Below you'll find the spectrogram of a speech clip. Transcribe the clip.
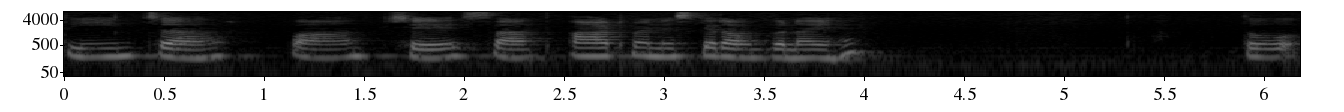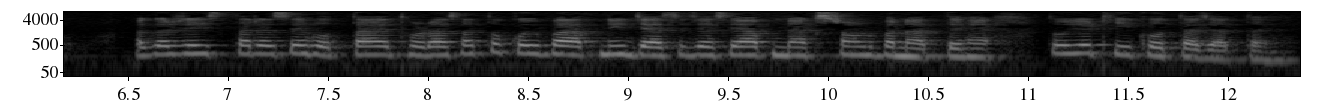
तीन, चार, पाँच छ सात, आठ मैंने इसके राउंड बनाए हैं। तो अगर ये इस तरह से होता है थोड़ा सा तो कोई बात नहीं जैसे जैसे आप नेक्स्ट राउंड बनाते हैं तो ये ठीक होता जाता है।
